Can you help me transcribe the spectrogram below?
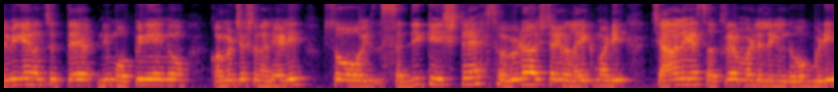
ನಿಮಗೇನು ಅನ್ಸುತ್ತೆ? ನಿಮ್ಮ ಒಪಿನಿಯನ್ನು ಕಾಮೆಂಟ್ ಸೆಕ್ಷನಲ್ಲಿ ಹೇಳಿ. ಸೊ ಸದ್ಯಕ್ಕೆ ಇಷ್ಟೇ. ಸೊ ವಿಡಿಯೋ ಇಷ್ಟ ಆಗಿರೋ ಲೈಕ್ ಮಾಡಿ. ಚಾನಲ್ಗೆ ಸಬ್ಸ್ಕ್ರೈಬ್ ಮಾಡಲಿಲ್ಲ ಹೋಗ್ಬಿಡಿ.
